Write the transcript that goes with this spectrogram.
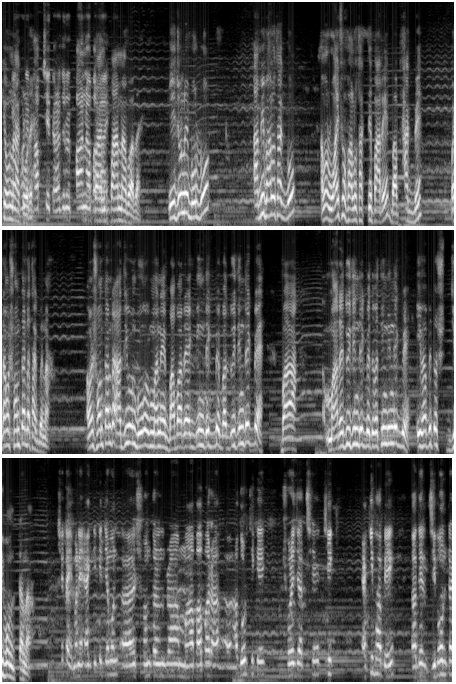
কেউ না করে। ভাবছে তারা যেন পা না বাড়ায়। পা না বাড়ায়। এই জন্যই বলব আমি ভালো থাকব আমার ওয়াইফও ভালো থাকতে পারে বা থাকবে বাট আমার সন্তানটা থাকবে না। আমার সন্তানটা আজীবন মানে বাবার একদিন দেখবে বা দুই দিন দেখবে বা মারে দুই দিন দেখবে বা তিন দিন দেখবে এইভাবে তো জীবনটা না। সেটাই মানে একদিকে যেমন সন্তানরা মা বাবারা আদর থেকে সরে যাচ্ছে ঠিক একইভাবে তাদের জীবনটা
